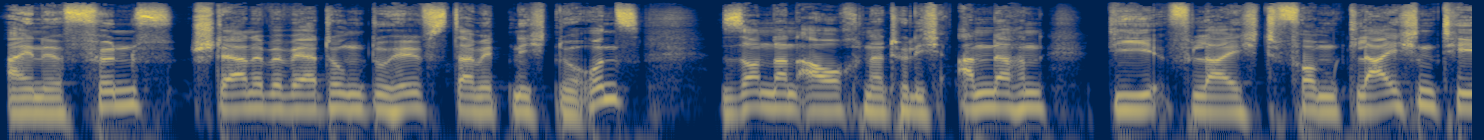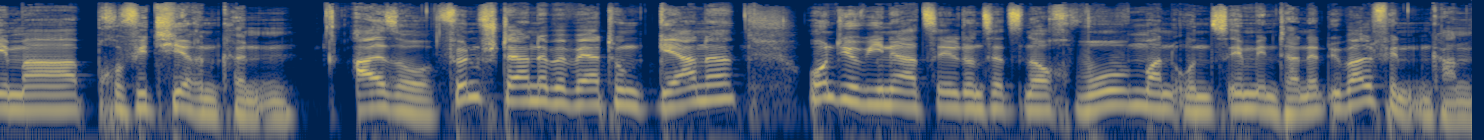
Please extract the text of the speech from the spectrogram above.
eine 5-Sterne-Bewertung. Du hilfst damit nicht nur uns, sondern auch natürlich anderen, die vielleicht vom gleichen Thema profitieren könnten. Also 5-Sterne-Bewertung gerne und Jovina erzählt uns jetzt noch, wo man uns im Internet überall finden kann.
